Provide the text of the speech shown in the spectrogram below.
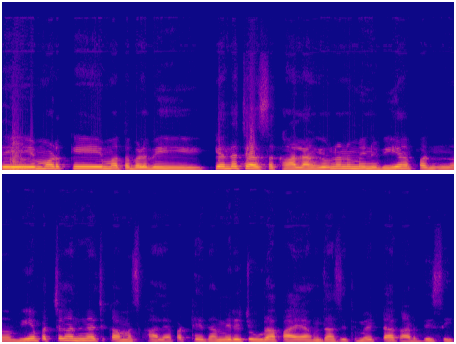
ਤੇ ਮੁੜ ਕੇ ਮਤਲਬ ਵੀ ਕਹਿੰਦਾ ਚੱਲ ਸਿਖਾ ਲਾਂਗੇ ਉਹਨਾਂ ਨੂੰ ਮੈਨੂੰ 20 20 25 ਦਿਨਾਂ ਚ ਕੰਮ ਸਿਖਾ ਲਿਆ ਪੱਠੇ ਦਾ ਮੇਰੇ ਚੂੜਾ ਪਾਇਆ ਹੁੰਦਾ ਸੀ ਤੇ ਮੈਂ ਇੱਟਾਂ ਕੱਢਦੀ ਸੀ।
